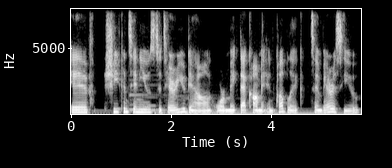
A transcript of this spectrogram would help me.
If she continues to tear you down or make that comment in public to embarrass you,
